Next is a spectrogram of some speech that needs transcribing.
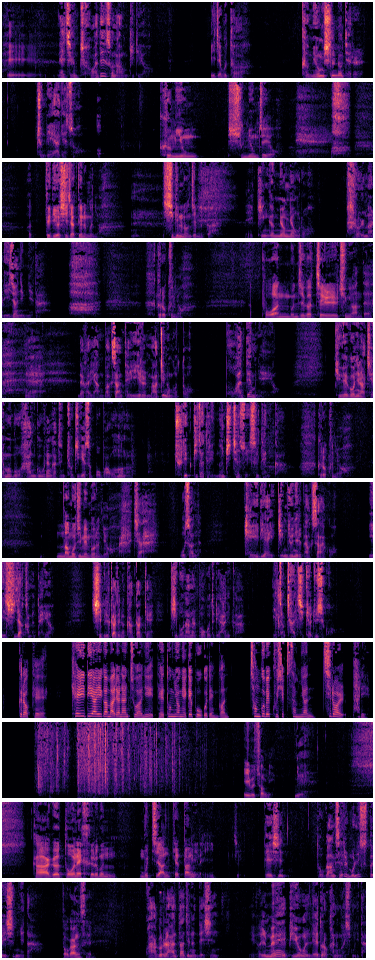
내 지금 청와대에서 나온 길이요. 이제부터 금융실명제를 준비해야겠소. 금융 실명제요. 아, 드디어 시작되는군요. 시기는 언제입니까? 예, 긴급 명령으로 8월 말 이전입니다. 그렇군요. 보안 문제가 제일 중요한데. 네, 내가 양 박사한테 이 일을 맡기는 것도 보안 때문이에요. 기획원이나 재무부, 한국은행 같은 조직에서 뽑아오면은 출입 기자들이 눈치챌 수 있을 테니까. 그렇군요. 나머지 멤버는요? 자, 우선 KDI 김준일 박사하고 일 시작하면 돼요. 10일까지는 가깝게 기본안을 보고드려야 하니까 일정 잘 지켜주시고. 그렇게 KDI가 마련한 초안이 대통령에게 보고된 건 1993년 7월 8일. 이 부총리, 예, 과거 돈의 흐름은 묻지 않겠다는 게네. 대신 도강세를 물릴 수도 있습니다. 도강세? 과거를 안 따지는 대신 얼마의 비용을 내도록 하는 것입니다.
